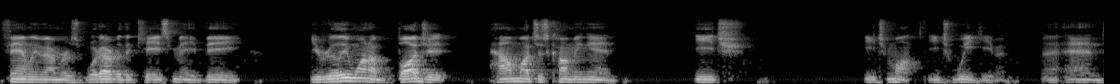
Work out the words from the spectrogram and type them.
family members, whatever the case may be, you really want to budget how much is coming in each each month, each week even. And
